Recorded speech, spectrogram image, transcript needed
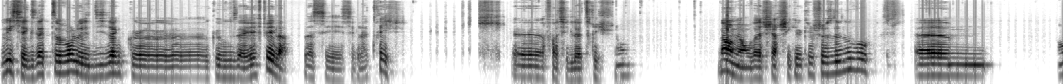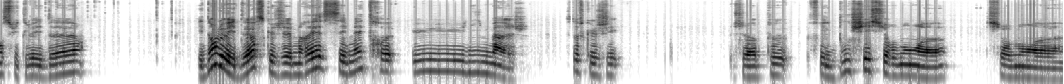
Oui, c'est exactement le design que, que vous avez fait là. Là, c'est de la triche. enfin, c'est de la triche, non? Non, mais on va chercher quelque chose de nouveau. Euh, ensuite, le header. Et dans le header, ce que j'aimerais, c'est mettre une image. Sauf que j'ai un peu fait le boucher sur mon, euh, sur mon, euh,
